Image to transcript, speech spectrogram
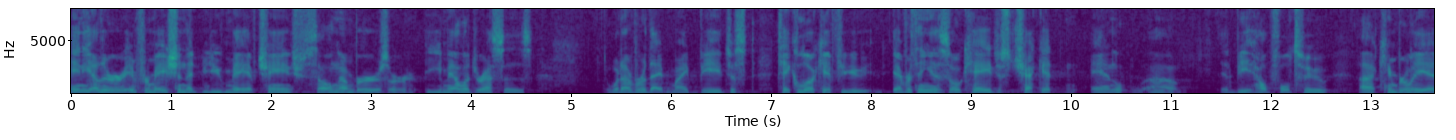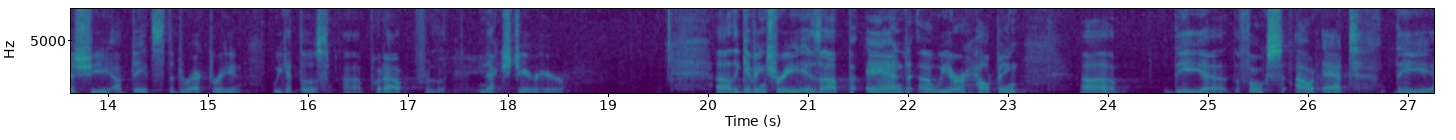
Any other information that you may have changed, cell numbers or email addresses, whatever that might be, just take a look. If you everything is okay, just check it, and uh, it'd be helpful to uh, Kimberly as she updates the directory and we get those uh, put out for the next year here. Uh, the giving tree is up, and uh, we are helping uh, the uh, the folks out at the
